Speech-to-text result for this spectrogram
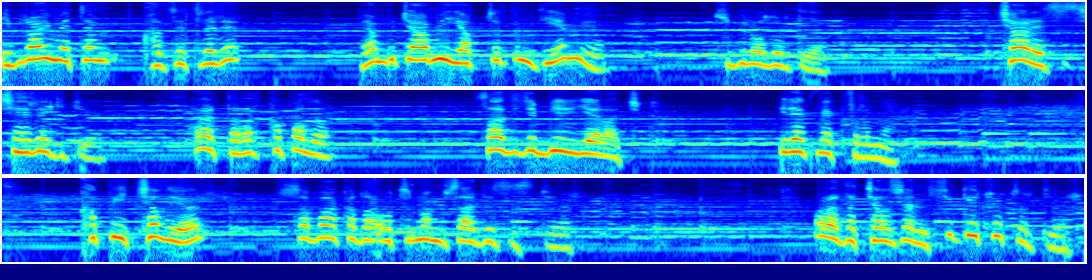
İbrahim Ethem Hazretleri ben bu camiyi yaptırdım diyemiyor. Kibir olur diye. Çaresiz şehre gidiyor. Her taraf kapalı. Sadece bir yer açık. Bir ekmek fırını. Kapıyı çalıyor. Sabaha kadar oturma müsaadesi istiyor. Orada çalışan işçi geç otur diyor.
